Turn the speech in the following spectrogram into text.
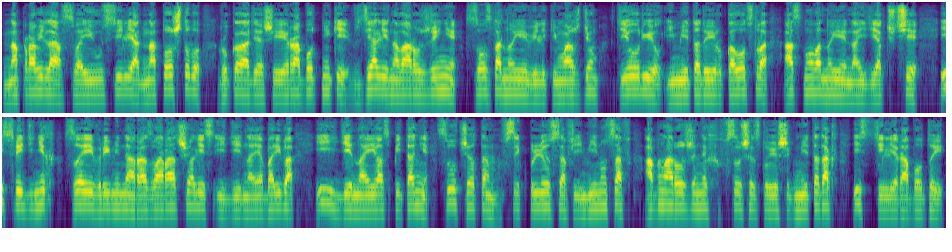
направила свои усилия на то, чтобы руководящие работники взяли на вооружение созданные великим вождем теорию и методы руководства, основанные на идеях и среди них своевременно разворачивались единая борьба и единое воспитание с учетом всех плюсов и минусов, обнаруженных в существующих методах и стиле работы.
